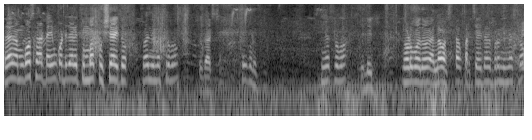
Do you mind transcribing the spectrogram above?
ಅದೇ ನಮಗೋಸ್ಕರ ಟೈಮ್ ಕೊಟ್ಟಿದ್ದಾರೆ ತುಂಬ ಖುಷಿ ಆಯಿತು. ನಿಮ್ಮ ಹೆಸರು ಬ್ರೋ. ಸುದರ್ಶನ್ ನಿಮ್ಮ ಹೆಸರು ಬ್ರೋ? ನೋಡ್ಬೋದು ಎಲ್ಲ ಹೊಸ್ದಾಗಿ ಪರಿಚಯ ಆಯ್ತದ ಬ್ರೋ ನಿಮ್ಮ ಹೆಸರು?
